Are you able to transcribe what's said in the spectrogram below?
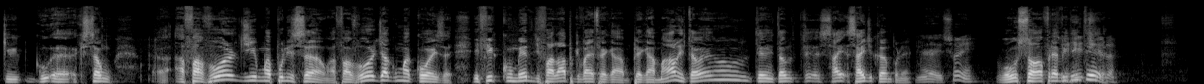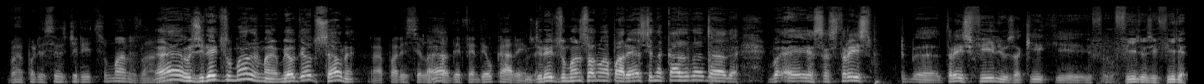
que, é, que são a favor de uma punição, a favor de alguma coisa, e fico com medo de falar porque vai pegar, pegar mal, então, não, então sai, sai de campo, né? É isso aí. Ou sofre a vida retira. inteira. Vai aparecer os direitos humanos lá. Né? É, os direitos humanos, mas meu Deus do céu, né? Vai aparecer lá é. para defender o cara ainda. Os direitos humanos só não aparecem na casa da. da, da é, essas três, uh, três filhos aqui, que, filhos e filha,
